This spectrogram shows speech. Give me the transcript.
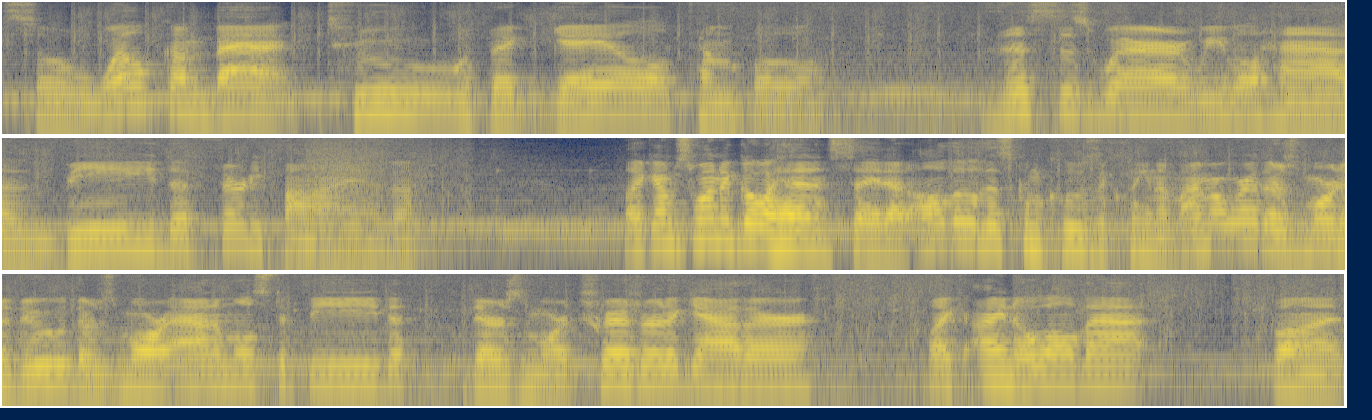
So welcome back to the Gale Temple. This is where we will have B the 35. Like, I just want to go ahead and say that although this concludes the cleanup, I'm aware there's more to do, there's more animals to feed, there's more treasure to gather, like, I know all that, but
